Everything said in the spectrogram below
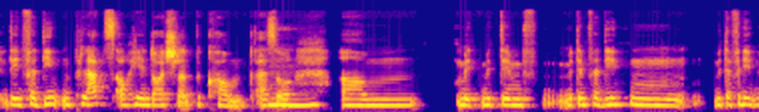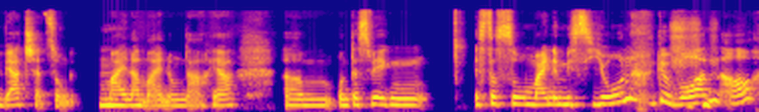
den verdienten Platz auch hier in Deutschland bekommt. Also Mhm. ähm, mit, mit dem mit dem verdienten mit der verdienten Wertschätzung Mhm. meiner Meinung nach, ja. Ähm, und deswegen ist das so meine Mission geworden auch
